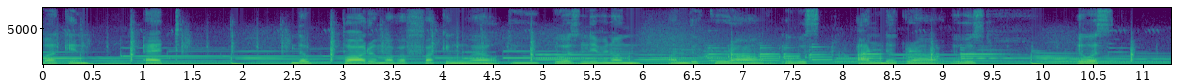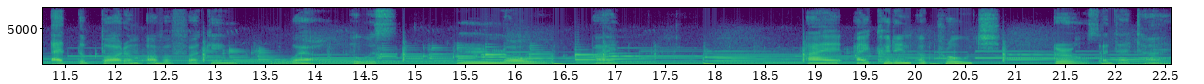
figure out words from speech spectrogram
fucking at the bottom of a fucking well, dude. It wasn't even on on the ground. It was underground. It was it was at the bottom of a fucking well. It was low. I I I couldn't approach girls at that time.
